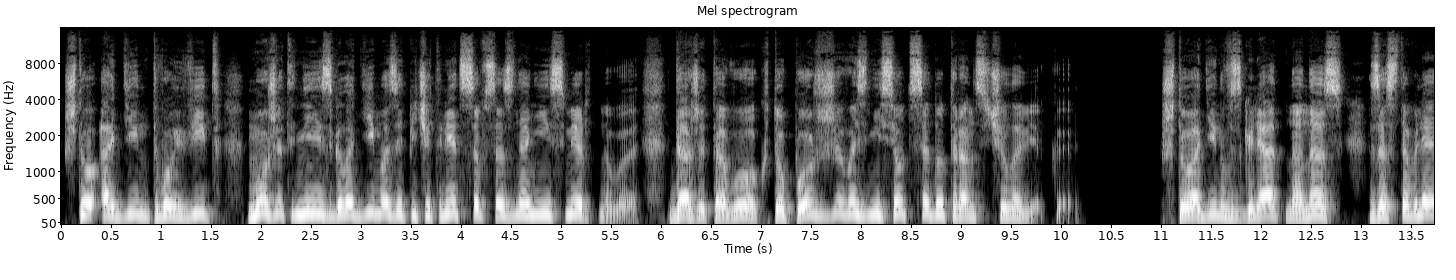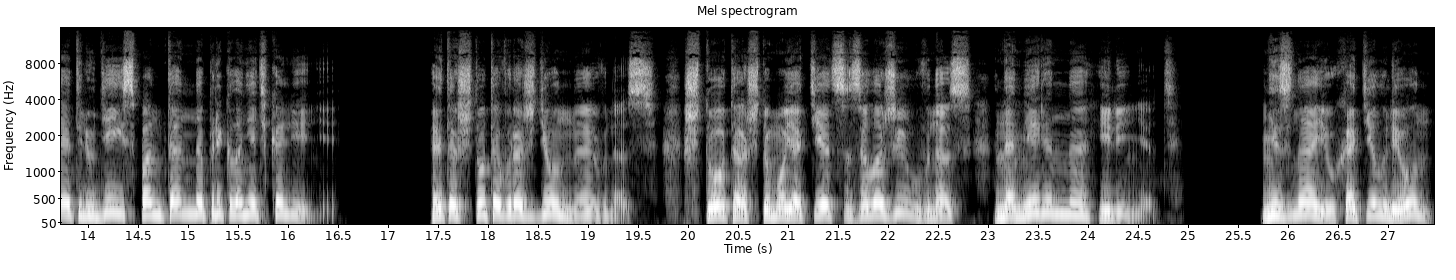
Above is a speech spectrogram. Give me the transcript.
что один твой вид может неизгладимо запечатлеться в сознании смертного, даже того, кто позже вознесется до трансчеловека? Что один взгляд на нас заставляет людей спонтанно преклонять колени? Это что-то врожденное в нас, что-то, что мой отец заложил в нас, намеренно или нет. Не знаю, хотел ли он,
